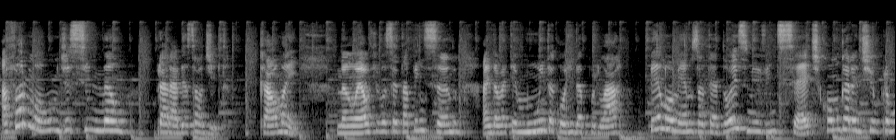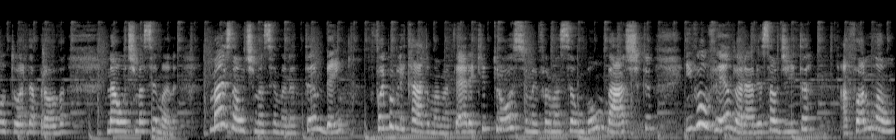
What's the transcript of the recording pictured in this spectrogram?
A Fórmula 1 disse não para a Arábia Saudita. Calma aí, não é o que você está pensando, ainda vai ter muita corrida por lá, pelo menos até 2027, como garantiu o promotor da prova na última semana. Mas na última semana também foi publicada uma matéria que trouxe uma informação bombástica envolvendo a Arábia Saudita, a Fórmula 1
